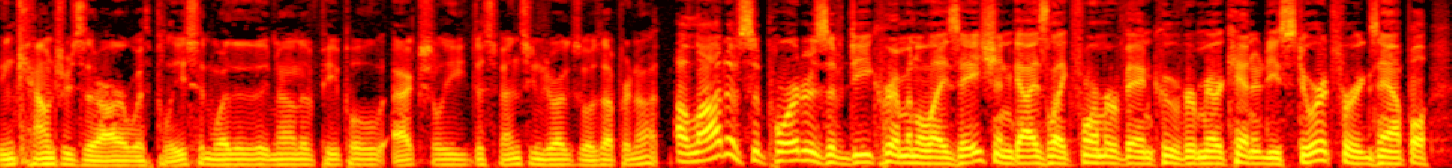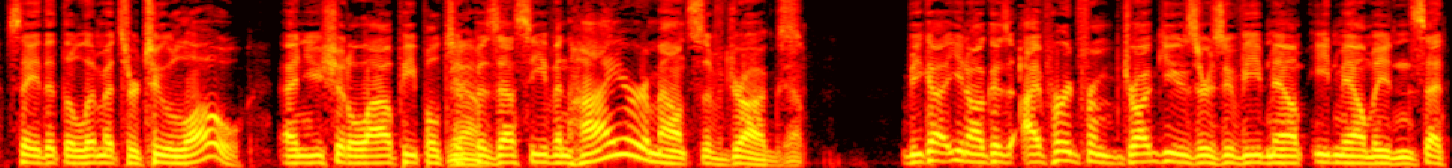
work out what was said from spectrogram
encounters there are with police, and whether the amount of people actually dispensing drugs goes up or not. A lot of supporters of decriminalization, guys like former Vancouver Mayor Kennedy Stewart, for example, say that the limits are too low and you should allow people to Yeah. possess even higher amounts of drugs. Yep. Because you know, because I've heard from drug users who've emailed, emailed me and said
